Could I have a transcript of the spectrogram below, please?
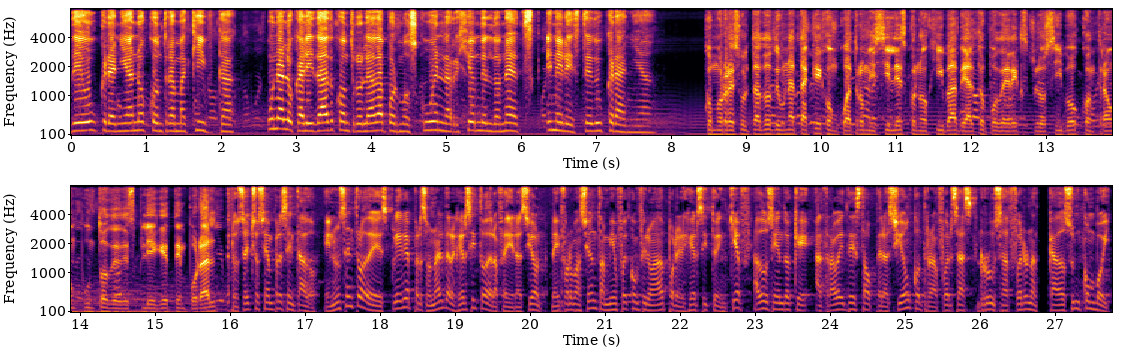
bombardeo ucraniano contra Makivka, una localidad controlada por Moscú en la región del Donetsk, en el este de Ucrania como resultado de un ataque con cuatro misiles con ojiva de alto poder explosivo contra un punto de despliegue temporal. Los hechos se han presentado en un centro de despliegue personal del ejército de la Federación. La información también fue confirmada por el ejército en Kiev, aduciendo que a través de esta operación contra las fuerzas rusas fueron atacados un convoy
